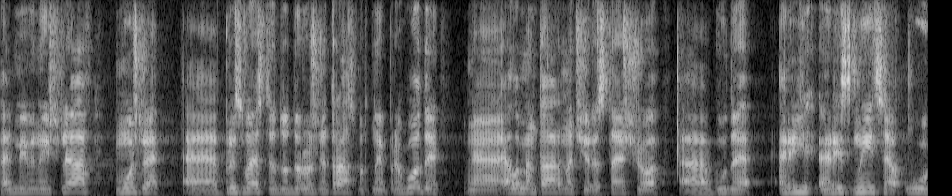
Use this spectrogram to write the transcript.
гальмівний шлях, може е, призвести до дорожньо-транспортної пригоди е, елементарно через те, що е, буде різниця у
